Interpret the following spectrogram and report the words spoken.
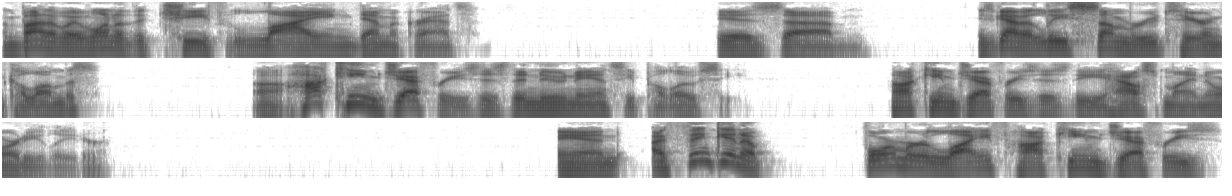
And by the way, one of the chief lying Democrats is um, he's got at least some roots here in Columbus. Uh, Hakeem Jeffries is the new Nancy Pelosi. Hakeem Jeffries is the House Minority Leader. And I think in a former life, Hakeem Jeffries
